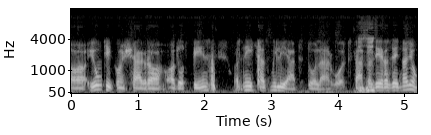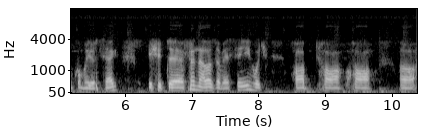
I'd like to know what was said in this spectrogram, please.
a jótékonyságra adott pénz az 400 milliárd dollár volt. Tehát uh-huh. azért az egy nagyon komoly összeg, és itt fönnáll az a veszély, hogy ha, ha, ha, ha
